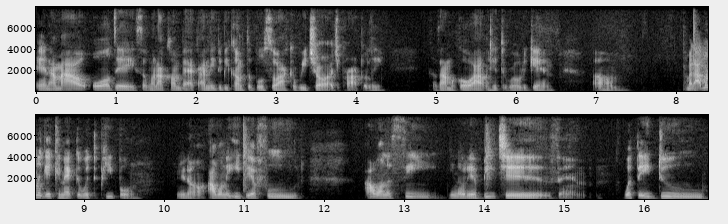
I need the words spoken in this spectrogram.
and I'm out all day. So when I come back, I need to be comfortable so I can recharge properly because I'm gonna go out and hit the road again. Um, but I want to get connected with the people. You know, I want to eat their food. I want to see, you know, their beaches and what they do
